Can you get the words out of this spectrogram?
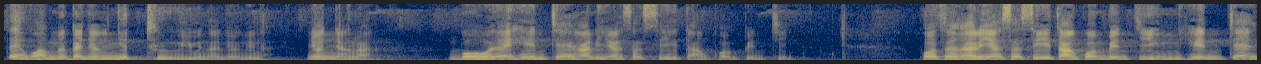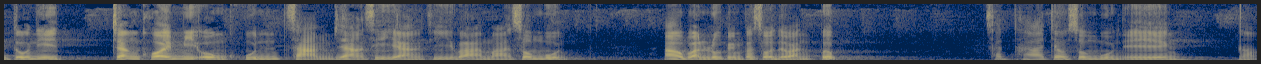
แต่ว่ามันก็ยังยึดถืออยู่นะเดี๋ยวนี้นะย้อนอย่างไรบ่ได้เห็นแจ้งอริยสัจสีตามความเป็นจริง เพราะฉะนั้นอริยสัจสีตามความเป็นจริง เห็นแจ้งตัวนี้ จังคอยมีองค์คุณสามอย่างสี่อย่างที่ว่ามาสมบูรณ์เอาบรรลุเป็นพระโสดาบันปุ๊บศรัทธาเจ้าสมบูรณ์เองเนาะ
